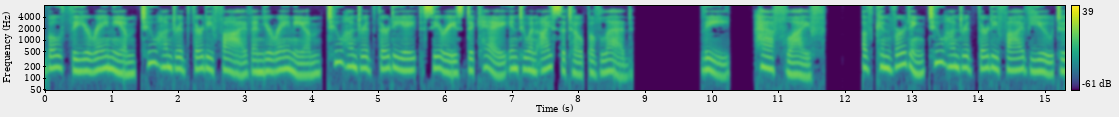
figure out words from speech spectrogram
both the uranium-235 and uranium-238 series decay into an isotope of lead. The half-life of converting 235 U to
